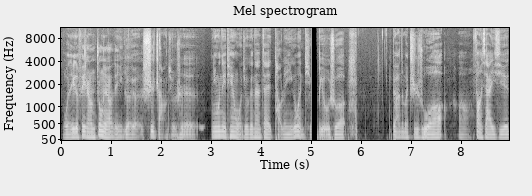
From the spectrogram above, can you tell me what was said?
我的一个非常重要的一个师长，就是因为那天我就跟他在讨论一个问题，比如说不要那么执着啊、放下一些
